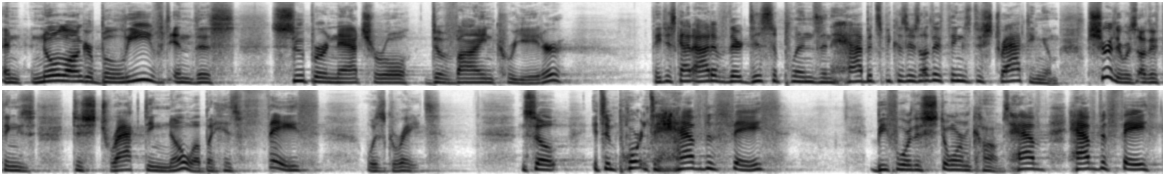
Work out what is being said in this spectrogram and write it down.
and no longer believed in this supernatural divine creator. They just got out of their disciplines and habits because there's other things distracting them. Sure, there was other things distracting Noah, but his faith was great. And so it's important to have the faith before the storm comes. Have, have the faith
